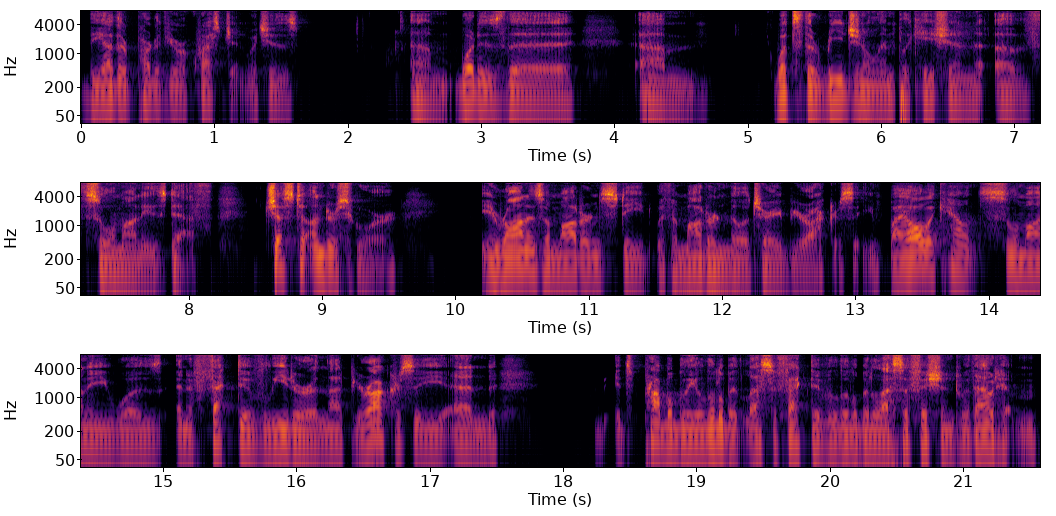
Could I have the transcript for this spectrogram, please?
the other part of your question, which is um, what is the um, what's the regional implication of Soleimani's death? Just to underscore, Iran is a modern state with a modern military bureaucracy. By all accounts, Soleimani was an effective leader in that bureaucracy, and it's probably a little bit less effective, a little bit less efficient without him.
